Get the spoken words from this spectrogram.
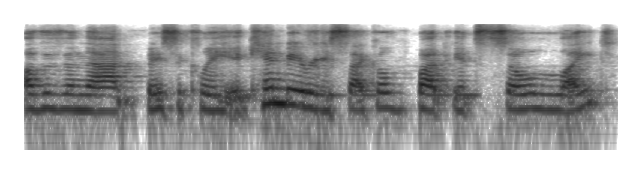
other than that, basically it can be recycled, but it's so light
